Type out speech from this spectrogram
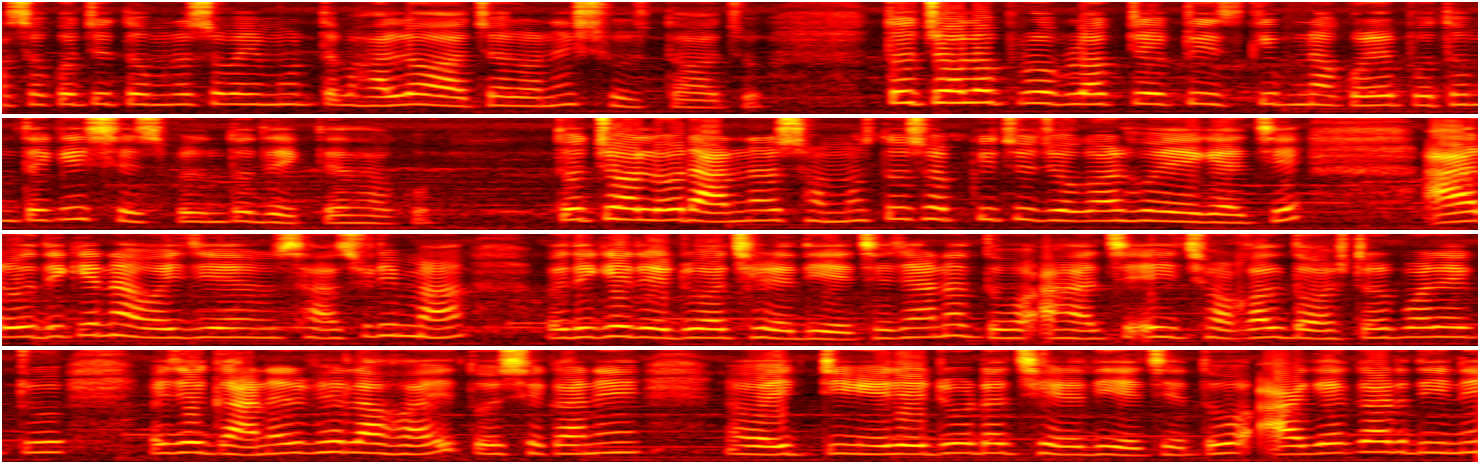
আশা করছি তোমরা সবাই মুহূর্তে ভালো আছো আর অনেক সুস্থ আছো। তো চলো পুরো ব্লগটা একটু স্কিপ না করে প্রথম থেকেই শেষ পর্যন্ত দেখতে থাকো। তো চলো রান্নার সমস্ত সব কিছু জোগাড় হয়ে গেছে। আর ওদিকে না ওই যে শাশুড়ি মা ওদিকে রেডিও ছেড়ে দিয়েছে, জানো তো? আজ এই সকাল দশটার পরে একটু ওই যে গানের ভেলা হয়, তো সেখানে ওই রেডিওটা ছেড়ে দিয়েছে। তো আগেকার দিনে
